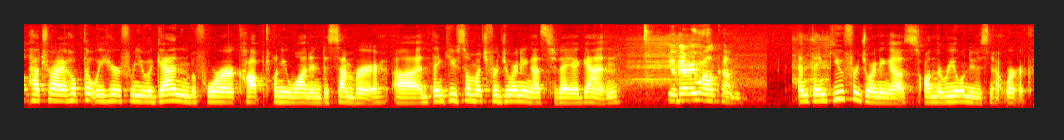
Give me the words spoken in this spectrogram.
Petra, I hope that we hear from you again before COP21 in December. Uh, and thank you so much for joining us today again. You're very welcome. And thank you for joining us on the Real News Network.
